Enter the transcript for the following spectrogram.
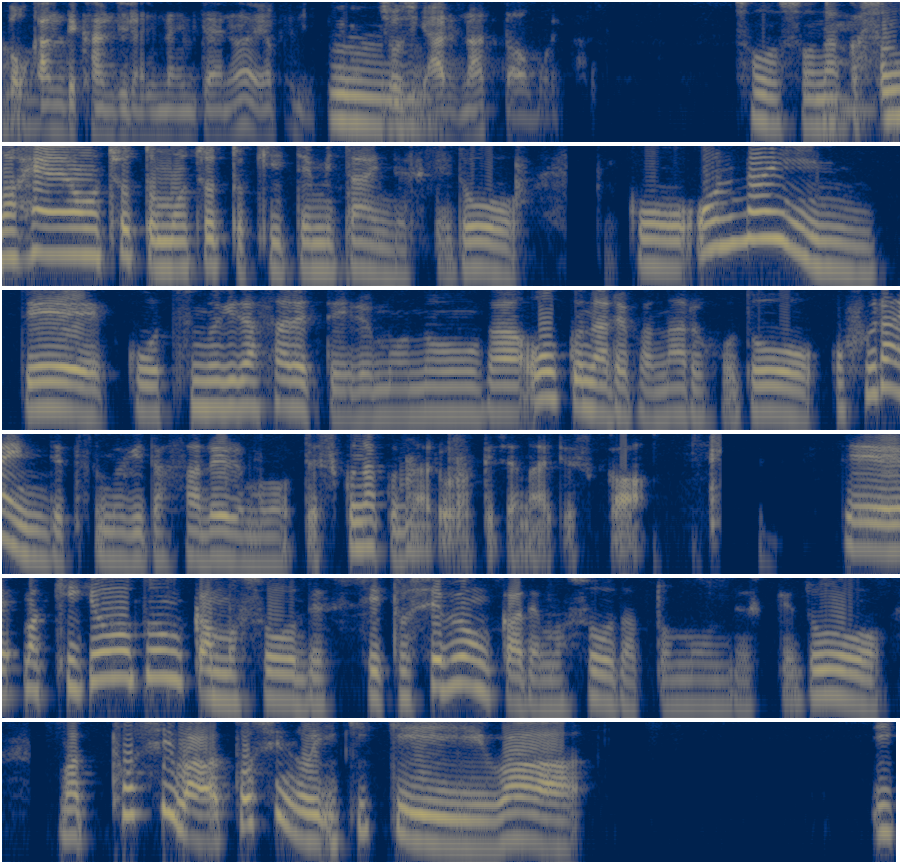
五感で感じられないみたいなのはやっぱりうん正直あるなとは思います。そうそう、なんかその辺をちょっともうちょっと聞いてみたいんですけど、こう、オンラインでこう紡ぎ出されているものが多くなればなるほど、オフラインで紡ぎ出されるものって少なくなるわけじゃないですか。で、まあ、企業文化もそうですし、都市文化でもそうだと思うんですけど、まあ、都市は、都市の行き来は、一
